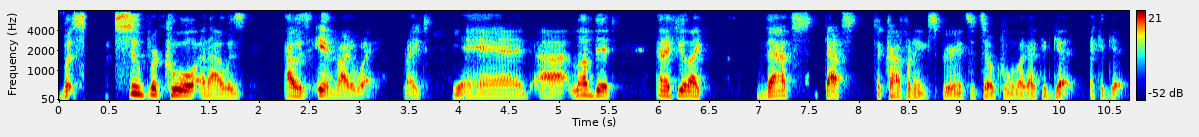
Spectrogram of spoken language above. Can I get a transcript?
but super cool. And I was I was in right away, right? Yeah. And uh, loved it. And I feel like that's that's the crowdfunding experience. It's so cool. Like I could get I could get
